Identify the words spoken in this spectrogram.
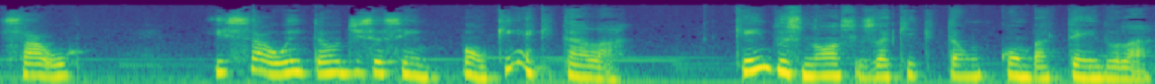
Saul. E Saul então disse assim: Bom, quem é que está lá? Quem dos nossos aqui que estão combatendo lá?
